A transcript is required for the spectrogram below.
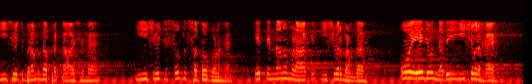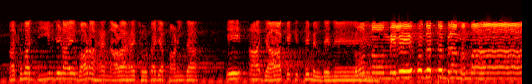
ਈਸ਼ ਵਿੱਚ ਬ੍ਰਹਮ ਦਾ ਪ੍ਰਕਾਸ਼ ਹੈ, ਈਸ਼ ਵਿੱਚ ਸੁੱਧ ਸਤੋ ਗੁਣ ਹੈ, ਇਹ ਤਿੰਨਾਂ ਨੂੰ ਮਿਲਾ ਕੇ ਈਸ਼ਵਰ ਬਣਦਾ ਹੈ। ਉਹ ਇਹ ਜੋ ਨਦੀ ਈਸ਼ਵਰ ਹੈ, ਅਥਵਾ ਜੀਵ ਜਿਹੜਾ ਇਹ ਵਾੜਾ ਹੈ, ਨਾਲਾ ਹੈ, ਛੋਟਾ ਜਿਹਾ ਪਾਣੀ ਦਾ, ਇਹ ਆ ਜਾ ਕੇ ਕਿੱਥੇ ਮਿਲਦੇ ਨੇ? ਦੋਨੋਂ ਮਿਲੇ ਉਦਤ ਬ੍ਰਹਮ ਮਹਾ।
